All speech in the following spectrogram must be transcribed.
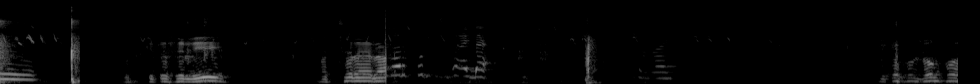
Mosquito से ली। अच्छा रह रहा। फुल डाउन को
